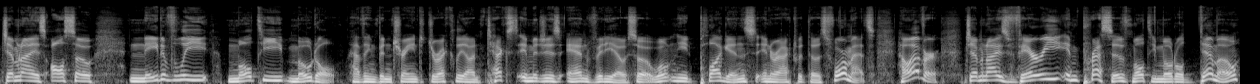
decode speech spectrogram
Gemini is also natively multimodal, having been trained directly on text, images, and video, so it won't need plugins to interact with those formats. However, Gemini's very impressive multimodal demo,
